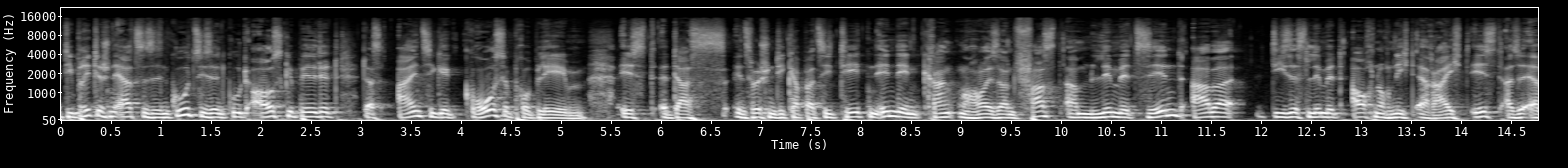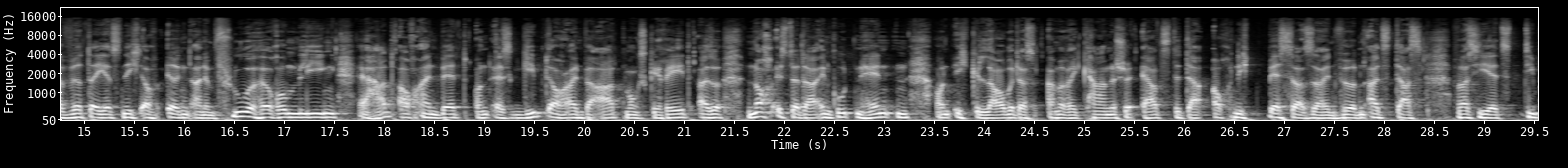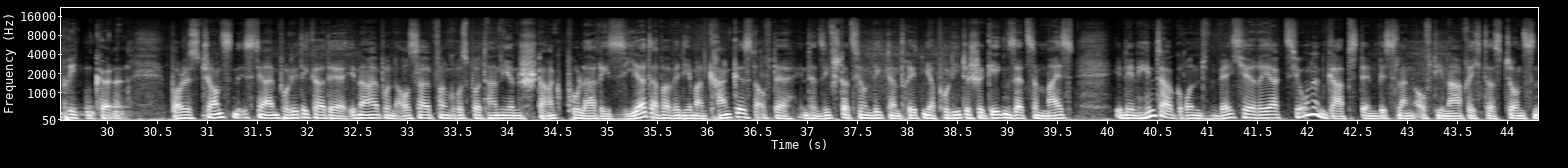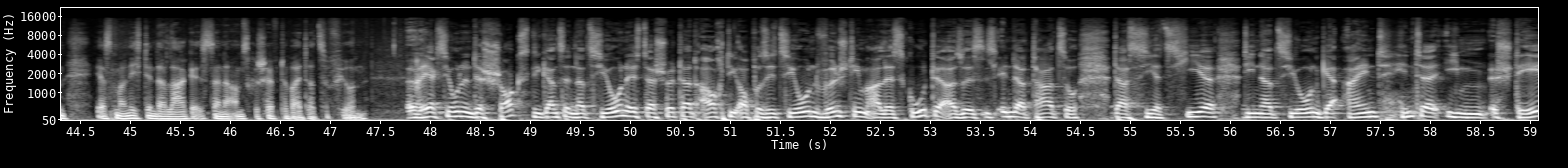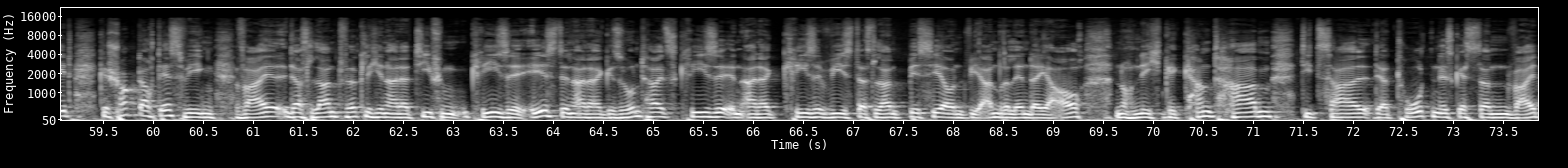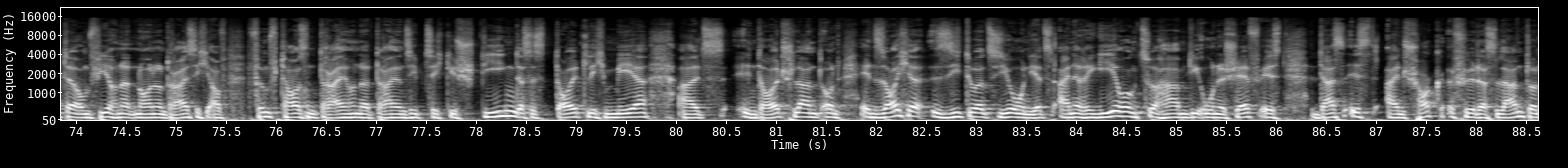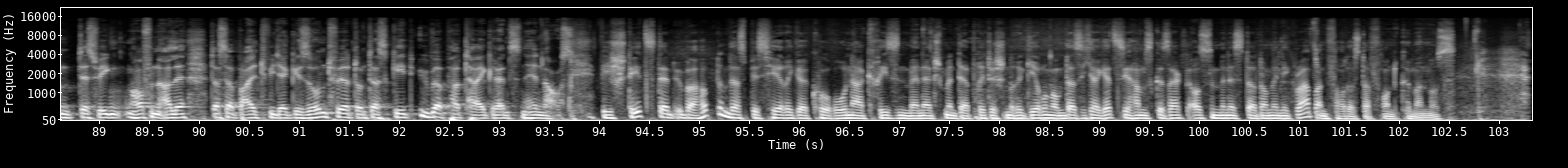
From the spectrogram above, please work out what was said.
die britischen Ärzte sind gut, sie sind gut ausgebildet. Das einzige große Problem ist, dass inzwischen die Kapazitäten in den Krankenhäusern fast am Limit sind, aber dieses Limit auch noch nicht erreicht ist. Also er wird da jetzt nicht auf irgendeinem Flur herumliegen. Er hat auch ein Bett und es gibt auch ein Beatmungsgerät. Also noch ist er da in guten Händen und ich glaube, dass amerikanische Ärzte da auch nicht besser sein würden als das, was jetzt die Briten können. Boris Johnson ist ja ein Politiker, der innerhalb und außerhalb von Großbritannien stark polarisiert. Aber wenn jemand krank ist, auf der Intensivstation liegt, dann treten ja politische Gegensätze meist in den Hintergrund. Welche Reaktionen gab es denn bislang auf die Nachricht, dass Johnson erstmal nicht in der Lage ist, seine Amtsgeschäfte weiterzuführen? Reaktionen des Schocks. Die ganze Nation ist erschüttert. Auch die Opposition wünscht ihm alles Gute. Also es ist in der Tat so, dass jetzt hier die Nation geeint hinter ihm steht. Geschockt auch deswegen, weil das Land wirklich in einer tiefen Krise ist, in einer Gesundheitskrise, in einer Krise, wie es das Land bisher und wie andere Länder ja auch noch nicht gekannt haben. Die Zahl der Toten ist gestern weiter um 439 auf 5373 1,50 gestiegen. Das ist deutlich mehr als in Deutschland. Und in solcher Situation jetzt eine Regierung zu haben, die ohne Chef ist, das ist ein Schock für das Land. Und deswegen hoffen alle, dass er bald wieder gesund wird. Und das geht über Parteigrenzen hinaus. Wie steht es denn überhaupt um das bisherige Corona-Krisenmanagement der britischen Regierung, um das sich ja jetzt, Sie haben es gesagt, Außenminister Dominic Raab an vorderster Front kümmern muss?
